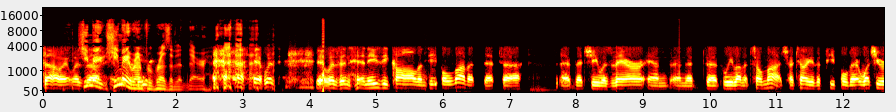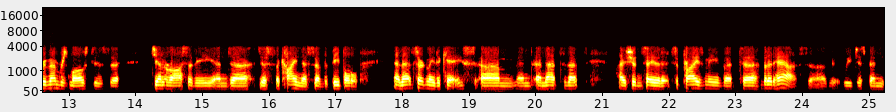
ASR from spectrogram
so it was. She may uh, she may run for president there. it was it was an, an easy call, and people love it that. Uh, that, that she was there and and that, that we love it so much. I tell you, the people there. What she remembers most is the generosity and uh, just the kindness of the people, and that's certainly the case. Um, and and that that I shouldn't say that it surprised me, but uh, but it has. Uh, we've just been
